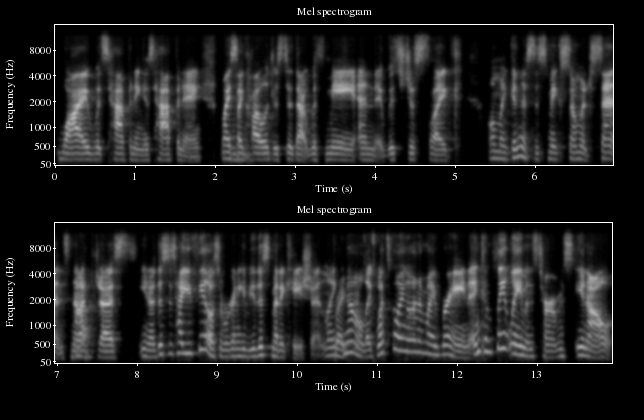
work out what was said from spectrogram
why what's happening is happening. My mm-hmm. psychologist did that with me. And it was just like, oh my goodness, this makes so much sense. Not yeah. just, you know, this is how you feel. So we're going to give you this medication. Like, right. no, like what's going on in my brain in complete layman's terms, you know,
